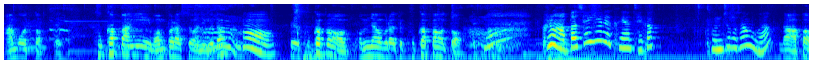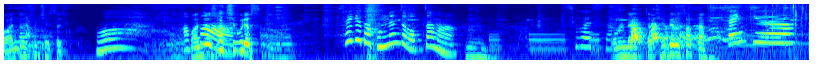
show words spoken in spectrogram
아무것도 없대. 국화빵이 one plus one이거든. 어. 그래서 국화빵 없- 없냐고 물었더니 국화빵은 또 없대. 그럼 아빠 생일에 그냥 제가 돈 주고 산 거야? 나 아빠 완전 술 취했어 지금. 와. 아빠. 완전 사치 부렸어. 세 개 다 돈 낸 적 없잖아. 수고했어. 오늘 내가 진짜 제대로 쐈다. Thank you.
